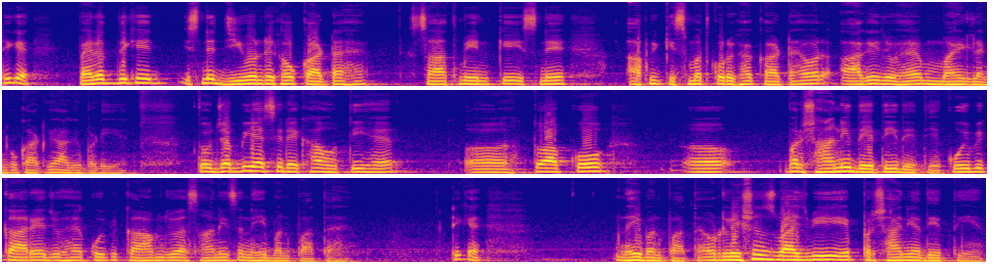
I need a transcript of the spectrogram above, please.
ठीक है? पहले तो देखिए, इसने जीवन रेखा को काटा है, साथ में इनके, इसने आपकी किस्मत को रेखा काटा है और आगे जो है माइंड लाइन को काट के आगे बढ़ी है। तो जब भी ऐसी रेखा होती है तो आपको परेशानी देती ही देती है। कोई भी कार्य जो है, कोई भी काम जो है आसानी से नहीं बन पाता है, ठीक है? नहीं बन पाता है। और रिलेशन वाइज भी ये परेशानियाँ देती हैं।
